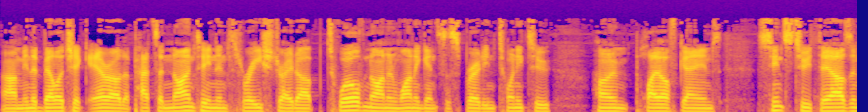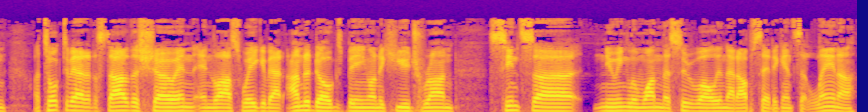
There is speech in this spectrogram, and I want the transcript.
Um, in the Belichick era, the Pats are 19 and 3 straight up, 12 9 and 1 against the spread in 22 home playoff games since 2000. I talked about at the start of the show and, and last week about underdogs being on a huge run since uh, New England won the Super Bowl in that upset against Atlanta.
